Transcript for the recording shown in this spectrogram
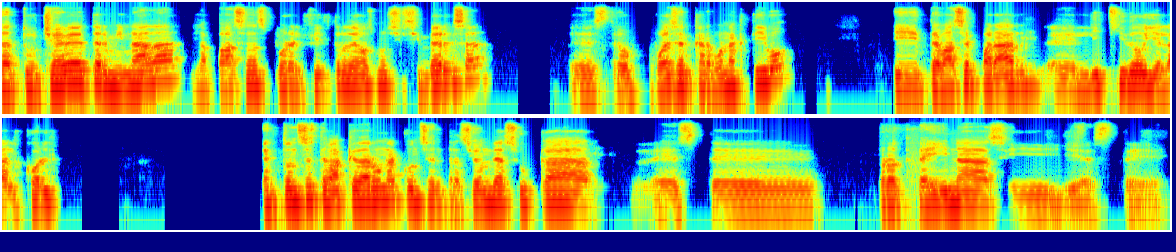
Sea, tu cheve determinada la pasas por el filtro de osmosis inversa, este, o puede ser carbón activo, y te va a separar el líquido y el alcohol. Entonces te va a quedar una concentración de azúcar, este, proteínas y, este,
